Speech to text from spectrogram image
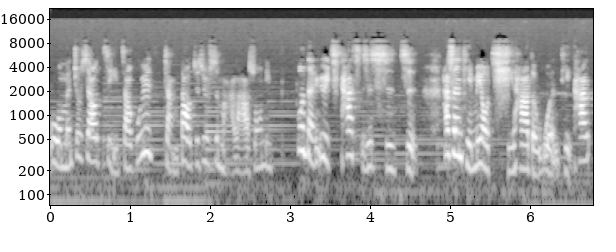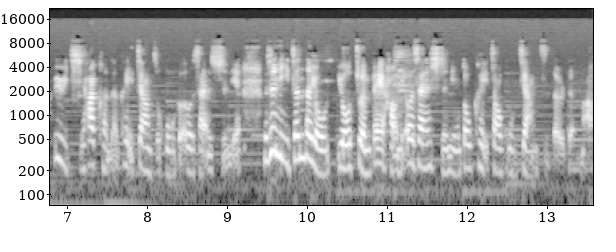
我们就是要自己照顾，因为讲到这就是马拉松，你。不能预期他只是失智，他身体没有其他的问题，他预期他可能可以这样子活个二三十年。可是你真的有有准备好，你二三十年都可以照顾这样子的人吗？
